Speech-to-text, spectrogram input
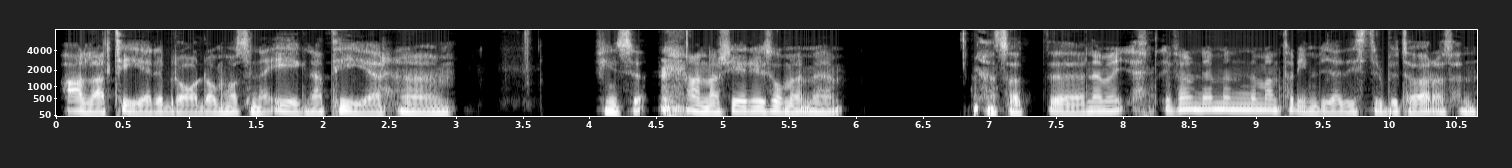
alla teer är bra, de har sina egna teer. Ehm, finns, annars är det ju så med, med alltså att eh, nej, men, nej, men när man tar in via distributör, och sen,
